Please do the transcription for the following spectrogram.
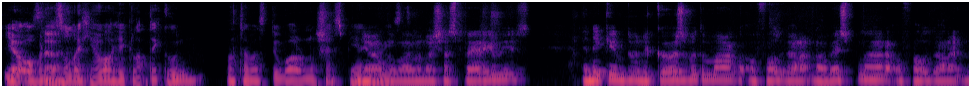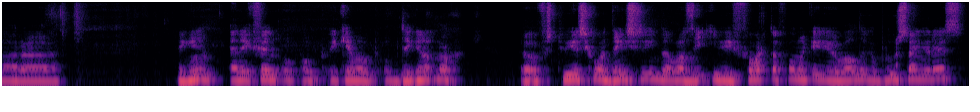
Ja, over de Ja. zondag we wel geklapt, hè, Koen. Want dat was toen waren we naar Chaspierre ja, geweest. waren we naar Jasper geweest. En ik heb toen de keuze moeten maken, ofwel ga ik naar Wespelaar, ofwel ga ik naar eh, dingen. En ik vind, op, op, ik heb op, op dingen ook nog, of twee is gewoon dingen gezien, dat was die Ivy Ford, dat vond ik een geweldige blueszangeres.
